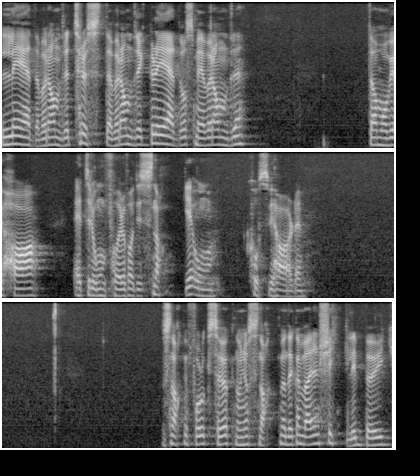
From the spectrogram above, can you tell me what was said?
lede hverandre, trøste hverandre, glede oss med hverandre. Da må vi ha et rom for å faktisk snakke om hvordan vi har det. Snakk med folk, søk noen å snakke med. Det kan være en skikkelig bøyg.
